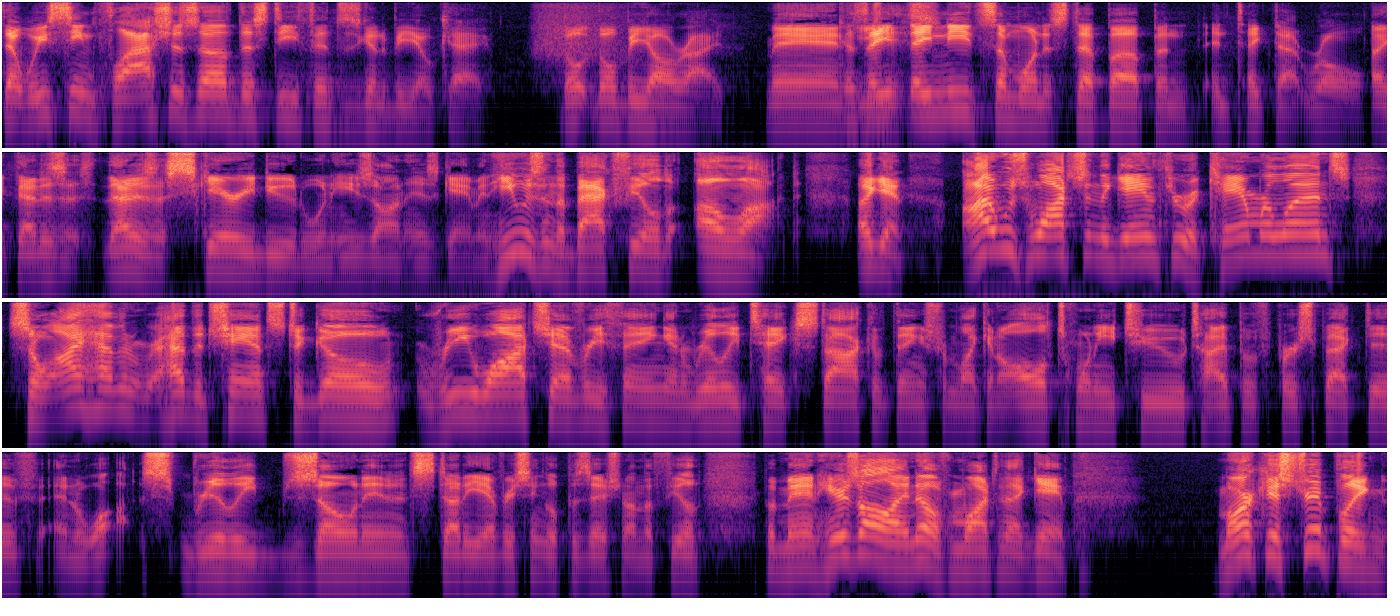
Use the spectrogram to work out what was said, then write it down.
that we've seen flashes of, this defense is going to be okay. They'll, they'll be all right Man, because they, is- they need someone to step up and, and take that role. Like that is a that is a scary dude when he's on his game, and he was in the backfield a lot. Again, I was watching the game through a camera lens, so I haven't had the chance to go rewatch everything and really take stock of things from like an all twenty two type of perspective and really zone in and study every single position on the field. But man, here's all I know from watching that game: Marcus Stripling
